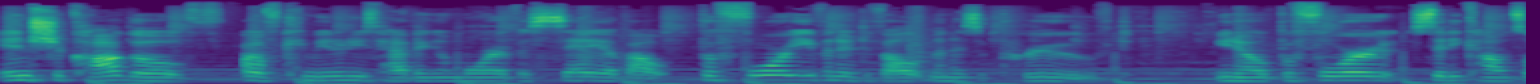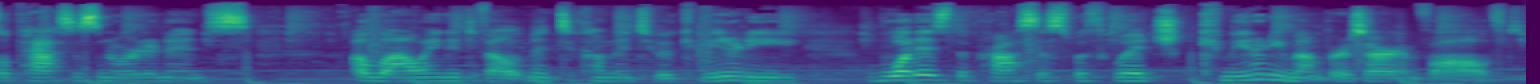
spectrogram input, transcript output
in Chicago of communities having a more of a say about before even a development is approved. You know, before city council passes an ordinance allowing a development to come into a community, what is the process with which community members are involved?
